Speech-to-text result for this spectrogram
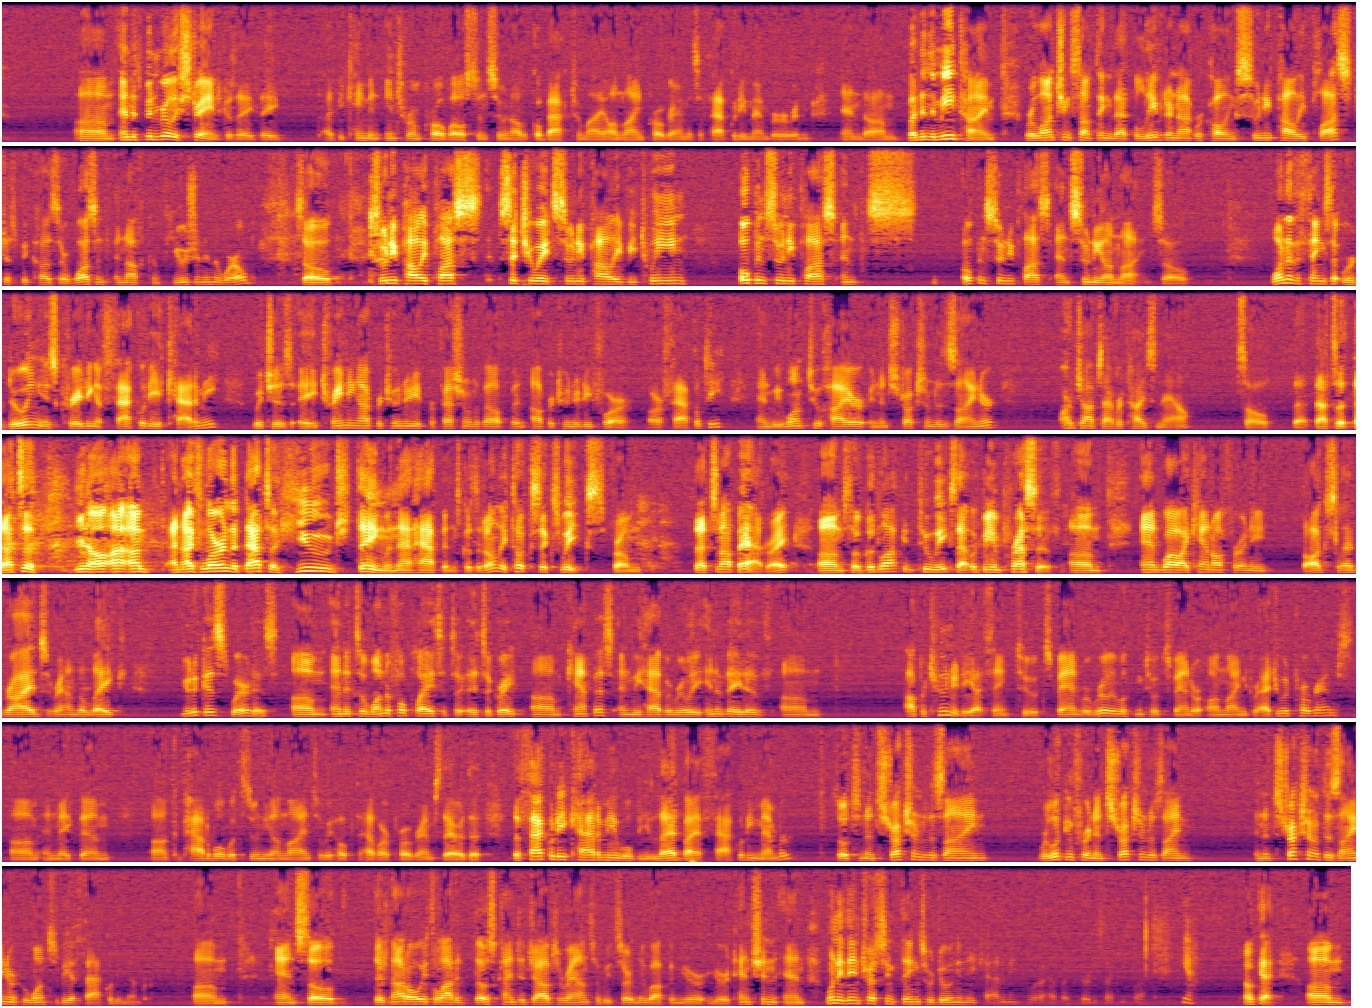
um, and it's been really strange because they, they I became an interim provost, and soon I'll go back to my online program as a faculty member. And, and um, but in the meantime, we're launching something that, believe it or not, we're calling SUNY Poly Plus, just because there wasn't enough confusion in the world. So SUNY Poly Plus situates SUNY Poly between Open SUNY Plus and Open SUNY Plus and SUNY Online. So one of the things that we're doing is creating a faculty academy which is a training opportunity, professional development opportunity for our, our faculty, and we want to hire an instructional designer. Our job's advertised now, so that that's a that's a you know I, am and I've learned that that's a huge thing when that happens because it only took six weeks from. That's not bad, right? Um, so good luck in two weeks. That would be impressive. Um, and while I can't offer any dog sled rides around the lake, Utica's where it is, um, and it's a wonderful place. It's a it's a great um, campus, and we have a really innovative um, opportunity, I think, to expand. We're really looking to expand our online graduate programs um, and make them uh, compatible with SUNY Online. So we hope to have our programs there. The the faculty academy will be led by a faculty member. So it's an instructional design. We're looking for an instructional design, an instructional designer who wants to be a faculty member. Um, and so there's not always a lot of those kinds of jobs around, so we'd certainly welcome your, your attention. And one of the interesting things we're doing in the academy, what I have like 30 seconds left? Yeah. Okay. Um,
